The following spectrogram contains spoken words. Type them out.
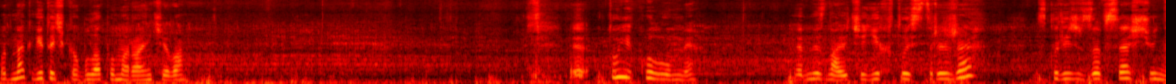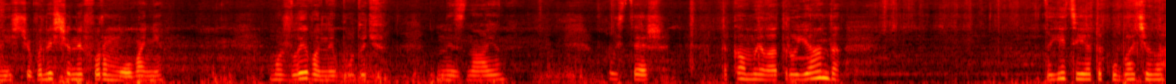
одна квіточка була помаранчева. Е, Тої колумни. Не знаю, чи їх хтось стриже. Скоріш за все, що ні, що вони ще не формовані. Можливо, не будуть, не знаю. Ось теж така мила троянда. Здається, я таку бачила.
